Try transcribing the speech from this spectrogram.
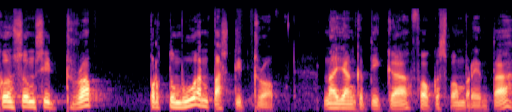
Konsumsi drop, pertumbuhan pasti drop. Nah yang ketiga fokus pemerintah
